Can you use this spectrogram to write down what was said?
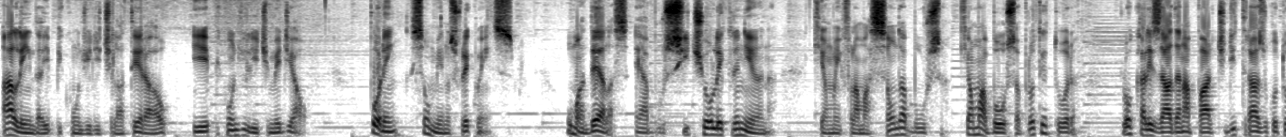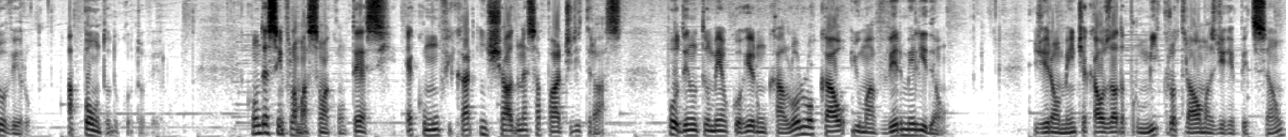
além da epicondilite lateral e epicondilite medial, porém são menos frequentes. Uma delas é a bursite olecraniana, que é uma inflamação da bursa, que é uma bolsa protetora localizada na parte de trás do cotovelo, a ponta do cotovelo. Quando essa inflamação acontece, é comum ficar inchado nessa parte de trás, podendo também ocorrer um calor local e uma vermelhidão. Geralmente é causada por microtraumas de repetição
